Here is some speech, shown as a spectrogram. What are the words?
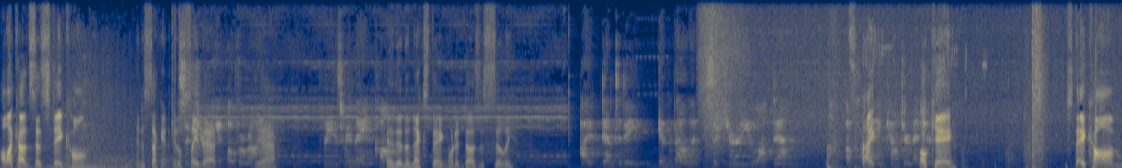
I like how it says "stay calm." In a second, it'll say that. Yeah. Please remain calm. And then the next thing, what it does is silly. Identity invalid. Security lockdown. It's Applying like, countermeasures. okay. stay calm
